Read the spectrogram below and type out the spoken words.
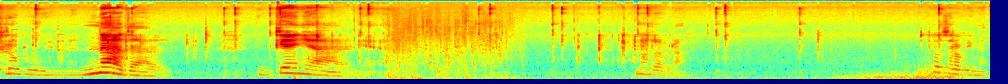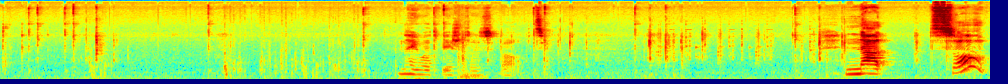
Spróbujmy. Nadal. Genialnie. No dobra. To zrobimy tak. Najłatwiejsza to jest chyba opcja. Na co?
